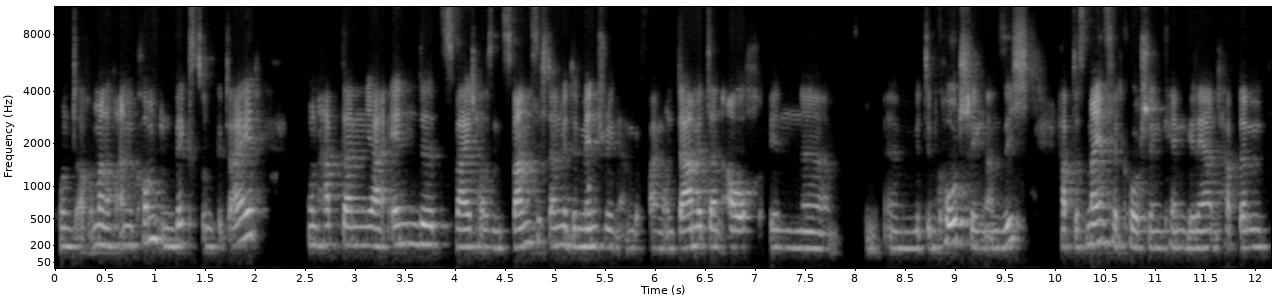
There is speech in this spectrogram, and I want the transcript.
und auch immer noch ankommt und wächst und gedeiht. Und habe dann ja Ende 2020 dann mit dem Mentoring angefangen und damit dann auch in, äh, äh mit dem Coaching an sich, habe das Mindset-Coaching kennengelernt, habe dann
